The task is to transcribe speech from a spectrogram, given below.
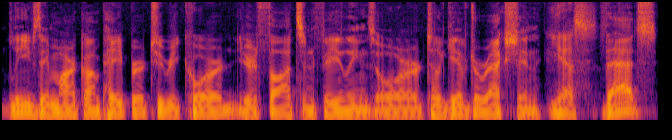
leaves a mark on paper to record your thoughts and feelings or to give direction. Yes, that's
